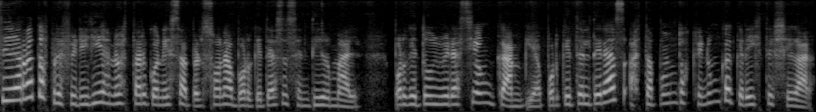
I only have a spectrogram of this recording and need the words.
Si de ratos preferirías no estar con esa persona porque te hace sentir mal, porque tu vibración cambia, porque te alteras hasta puntos que nunca creíste llegar,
